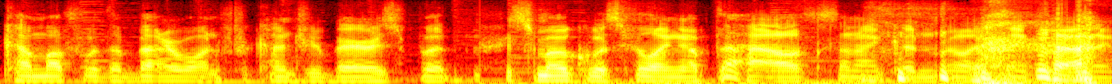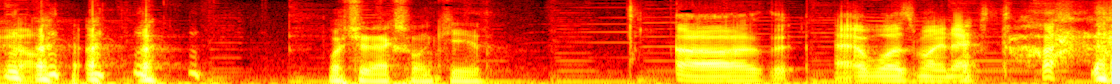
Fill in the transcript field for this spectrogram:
come up with a better one for Country Bears, but smoke was filling up the house, and I couldn't really think of anything else. What's your next one, Keith? Uh, that was my next one.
